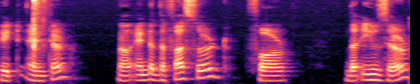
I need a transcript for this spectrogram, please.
hit enter. Now enter the password for the user.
